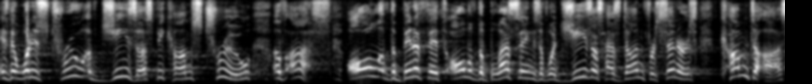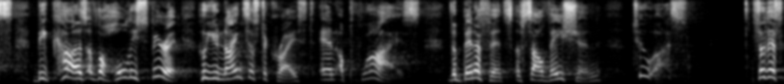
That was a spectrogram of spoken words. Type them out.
is that what is true of Jesus becomes true of us. All of the benefits, all of the blessings of what Jesus has done for sinners come to us because of the Holy Spirit who unites us to Christ and applies the benefits of salvation to us. So, this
